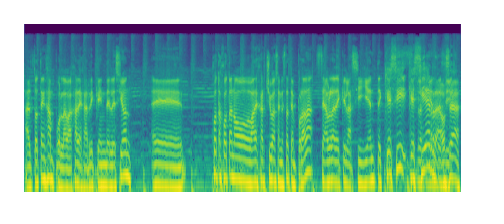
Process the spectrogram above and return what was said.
al Tottenham por la baja de Harry Kane de lesión. Eh, JJ no va a dejar Chivas en esta temporada. Se habla de que la siguiente. Que sí, que cierra. O sí. sea,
